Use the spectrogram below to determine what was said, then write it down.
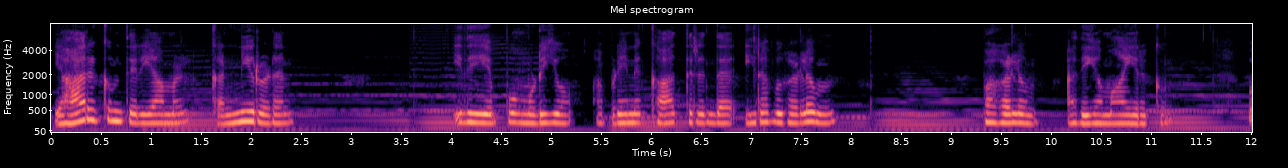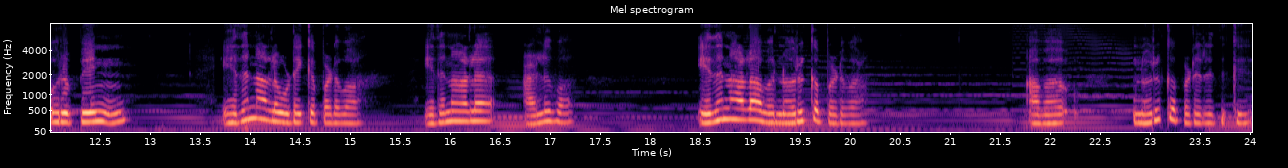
யாருக்கும் தெரியாமல் கண்ணீருடன் இது எப்போ முடியும்? அப்படின்னு காத்திருந்த இரவுகளும் பகலும் அதிகமாக இருக்கும் ஒரு பெண் எதனால் உடைக்கப்படுவா? எதனால் அழுவா? எதனால் அவள் நொறுக்கப்படுவா? அவள் நொறுக்கப்படுறதுக்கு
